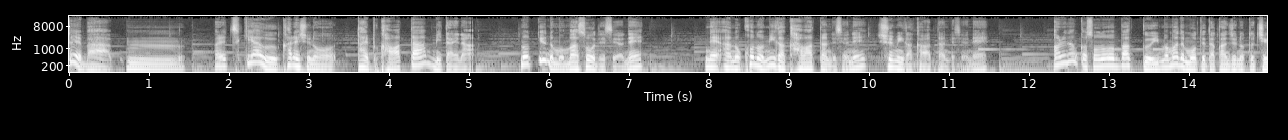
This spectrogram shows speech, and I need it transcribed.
例えばうんあれ付き合う彼氏のタイプ変わった？みたいなのっていうのもまあそうですよね。ねあの好みが変わったんですよね。趣味が変わったんですよね。あれなんかそのバッグ今まで持ってた感じのと違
